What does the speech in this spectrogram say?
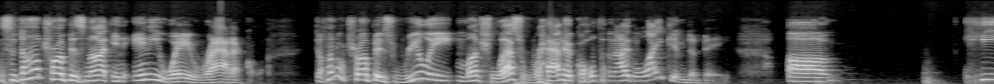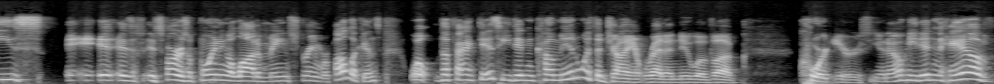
so Donald Trump is not in any way radical. Donald Trump is really much less radical than I'd like him to be. Uh, he's as as far as appointing a lot of mainstream Republicans, well, the fact is he didn't come in with a giant retinue of uh, court ears. You know, he didn't have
